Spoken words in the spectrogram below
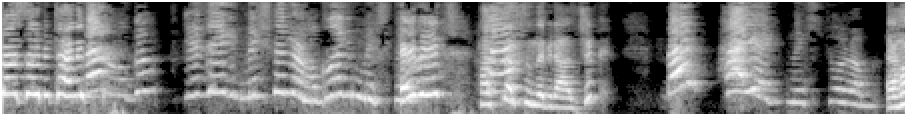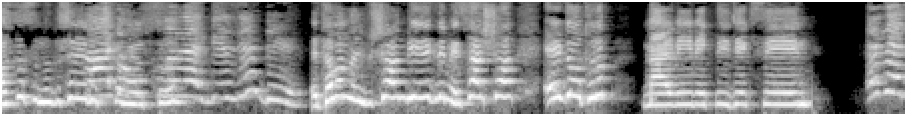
ben sana bir tane... Ben bugün geziye gitmek istemiyorum. Okula gitmek istiyorum. Evet. Hastasın da birazcık. Ben her yere gitmek istiyorum. E, hastasın da dışarıya da Sadece çıkamıyorsun. okula geziye değil. E tamam da şu an bir yere gidemeyiz. Sen şu an evde oturup Merve'yi bekleyeceksin. Evet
